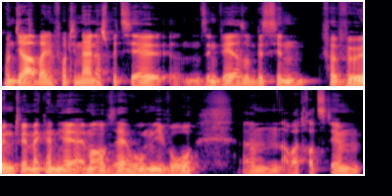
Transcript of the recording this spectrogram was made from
Und ja, bei den 49ers speziell ähm, sind wir ja so ein bisschen verwöhnt. Wir meckern hier ja immer auf sehr hohem Niveau. Ähm, aber trotzdem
